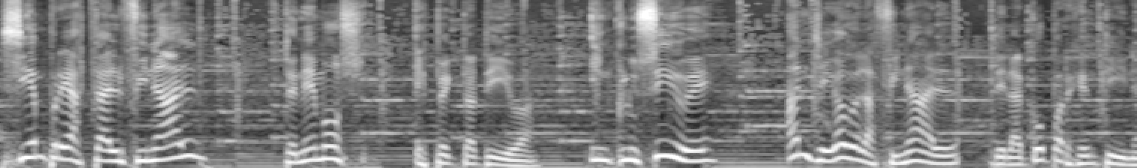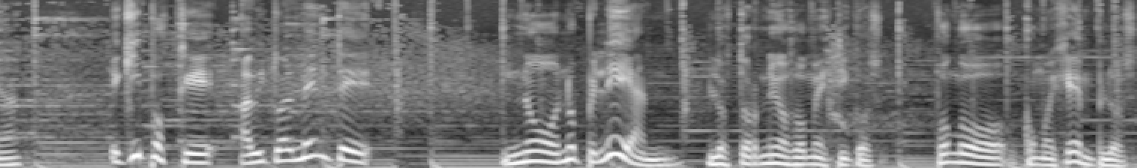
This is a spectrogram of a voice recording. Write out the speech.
Siempre hasta el final tenemos expectativa. Inclusive han llegado a la final de la Copa Argentina equipos que habitualmente no, no pelean los torneos domésticos. Pongo como ejemplos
